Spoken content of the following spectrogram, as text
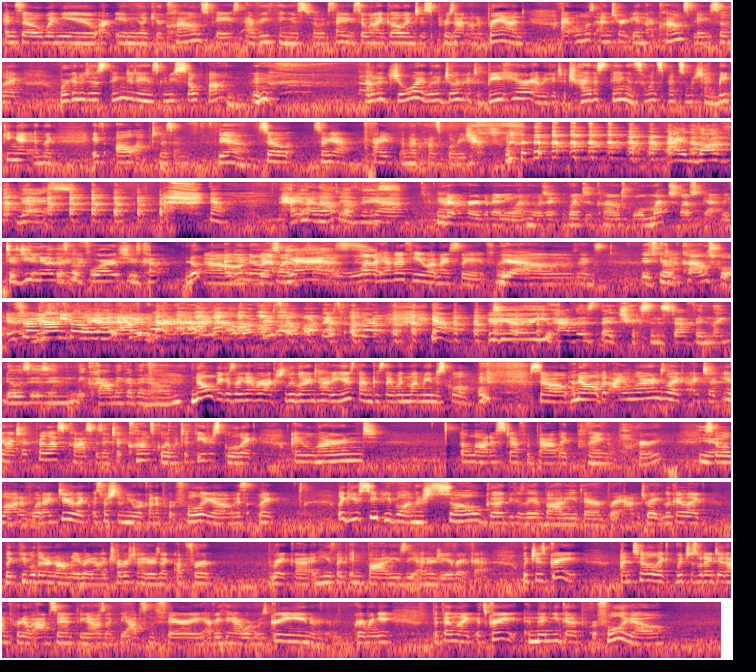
And so when you are in like your clown space, everything is so exciting. So when I go in to present on a brand, I almost enter in that clown space of like, we're gonna do this thing today and it's gonna be so fun. what a joy, what a joy we get to be here and we get to try this thing and someone spent so much time making it and like it's all optimism. Yeah. So so yeah, I, I'm a clown school reject. I love this. yeah. I, I not loved love this. Yeah. Yeah. Never heard of anyone who was like, went to clown school, much less got me. Did you know this before she was coming? Nope. No, I didn't know that this one. Yes. I love it. I have a few on my sleeve. Yeah. Oh, thanks. It's from Yeah. clown school. It's from clown school, pulling yeah. it out. There's still more. There's still more. Yeah. Do you have those like tricks and stuff and like noses and clown makeup at home? No, because I never actually learned how to use them because they wouldn't let me into school. So no, but I learned like I took you know I took burlesque classes, I took clown school, I went to theater school. Like I learned a lot of stuff about like playing a part. Yeah. So a lot of what I do, like especially when you work on a portfolio, is like like you see people and they're so good because they embody their brand, right? Look at like like people that are nominated right now, like Trevor Schneider is like up for Reyka and he's like embodies the energy of Reyka, which is great. Until like, which is what I did on Pernod Absinthe. You know, I was like the Absinthe Fairy. Everything I wore was green or it was Grand Marnier. But then like it's great, and then you get a portfolio,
